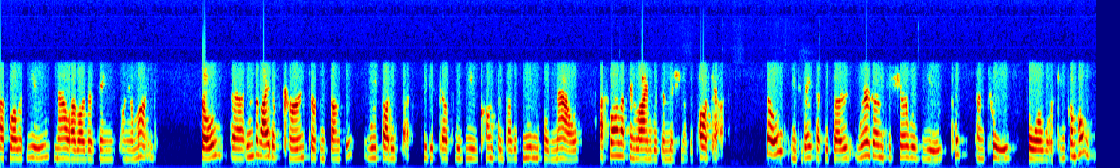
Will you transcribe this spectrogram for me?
as well as you, now have other things on your mind. So, uh, in the light of current circumstances, we thought it best to discuss with you content that was meaningful now, as well as in line with the mission of the podcast. So, in today's episode, we're going to share with you tips and tools for working from home.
